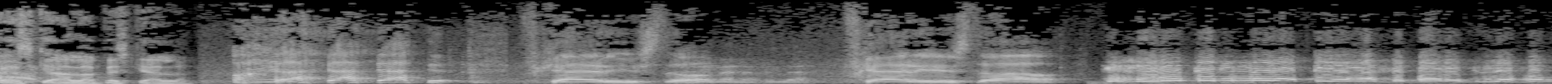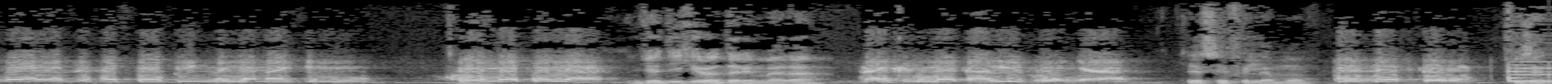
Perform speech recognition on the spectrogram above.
Πες κι άλλα, πες κι άλλα. Ευχαριστώ. Ευχαριστώ. Τη χειρότερη μέρα πήρα να σε πάρω τηλέφωνο, αλλά δεν θα το έκλεινα για να έχει μου. Χρόνια πολλά. Γιατί χειρότερη μέρα. Να έχεις μια καλή χρονιά. Και εσύ, φίλε μου. Και δεύτερο. Και σε-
